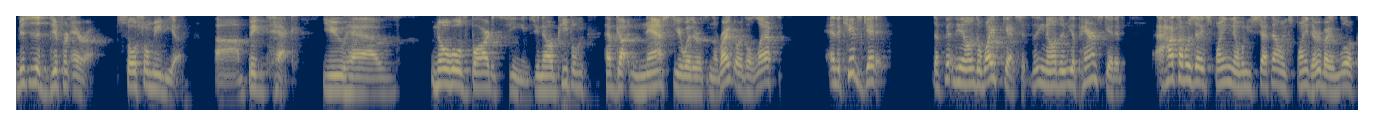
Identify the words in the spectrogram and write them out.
this is a different era. Social media, uh, big tech. You have no holds barred. It seems you know people have gotten nastier, whether it's on the right or the left, and the kids get it. The you know the wife gets it. The, you know the, the parents get it. How tough was that explaining? You know when you sat down and explained to everybody, look,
